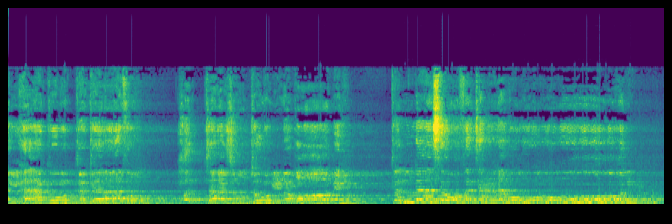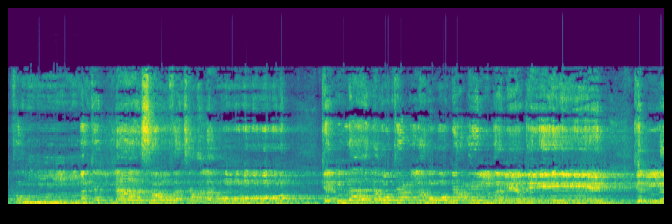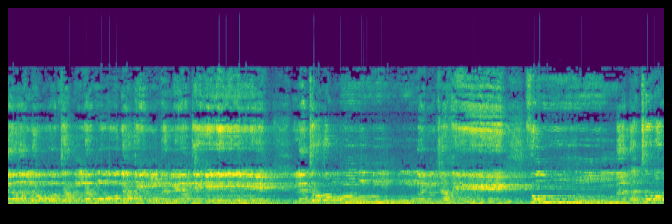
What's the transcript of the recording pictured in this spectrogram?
ألهاكم التكاثر حتى زرتم المقابر كلا como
